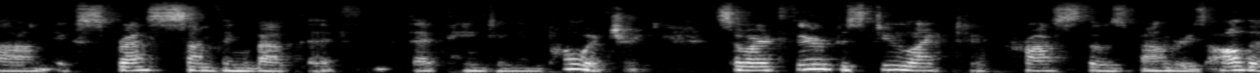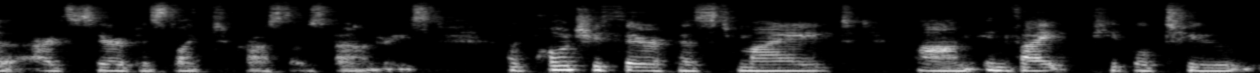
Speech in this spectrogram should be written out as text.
um, express something about that, that painting in poetry. So art therapists do like to cross those boundaries. All the art therapists like to cross those boundaries. A poetry therapist might um, invite people to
